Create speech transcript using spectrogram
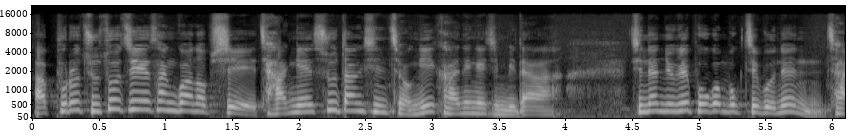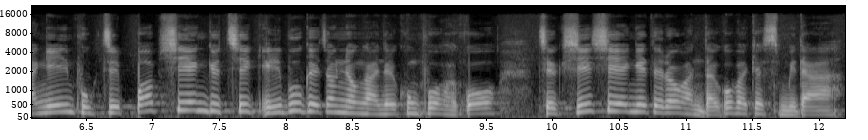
앞으로 주소지에 상관없이 장애수당 신청이 가능해집니다. 지난 6일 보건복지부는 장애인 복지법 시행규칙 일부 개정령안을 공포하고 즉시 시행에 들어간다고 밝혔습니다.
